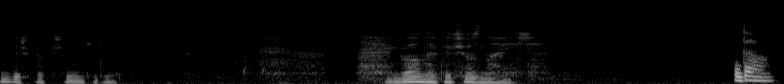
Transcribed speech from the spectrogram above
Видишь, как все интересно. Главное, ты все знаешь. Да.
